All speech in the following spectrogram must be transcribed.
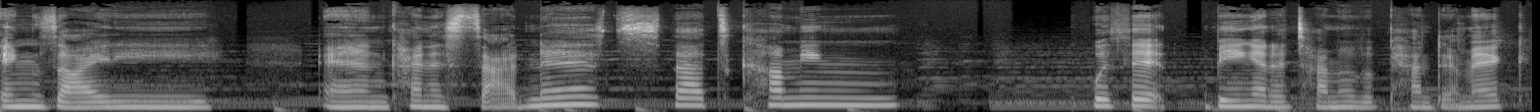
anxiety and kind of sadness that's coming with it being at a time of a pandemic.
